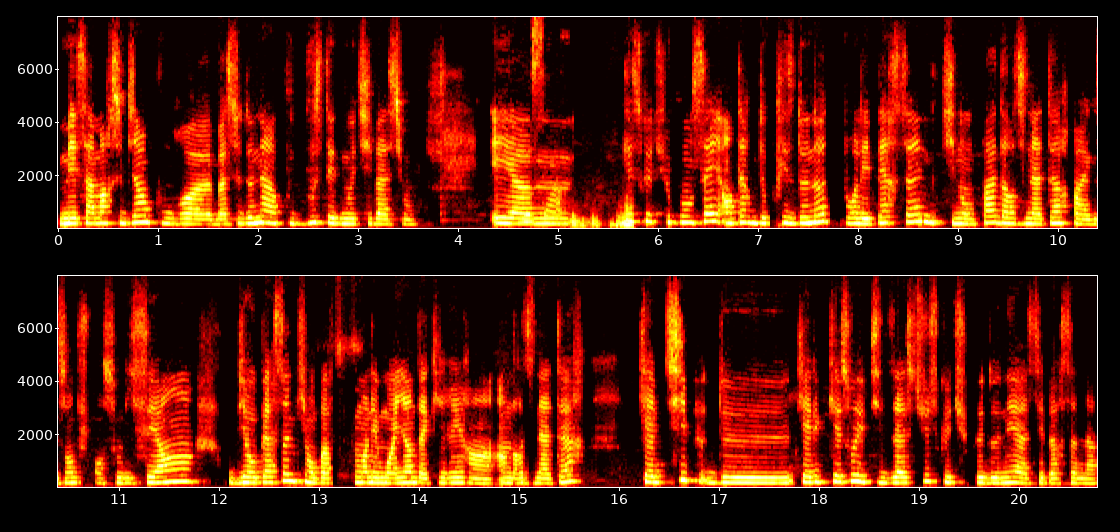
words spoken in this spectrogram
mais ça marche bien pour euh, bah, se donner un coup de boost et de motivation. Et euh, qu'est-ce que tu conseilles en termes de prise de notes pour les personnes qui n'ont pas d'ordinateur, par exemple, je pense aux lycéens, ou bien aux personnes qui n'ont pas forcément les moyens d'acquérir un, un, ordinateur? Quel type de, quelles, quelles sont les petites astuces que tu peux donner à ces personnes-là?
